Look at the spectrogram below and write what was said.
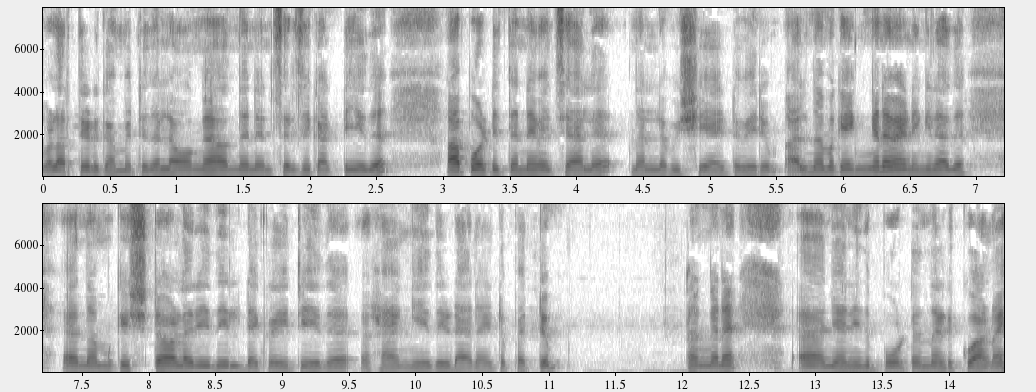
വളർത്തിയെടുക്കാൻ പറ്റുന്നത് ലോങ് ആവുന്നതിനനുസരിച്ച് കട്ട് ചെയ്ത് ആ പൊട്ടി തന്നെ വെച്ചാൽ നല്ല വിഷയമായിട്ട് വരും. അത് നമുക്ക് എങ്ങനെ വേണമെങ്കിലും അത് നമുക്ക് ഇഷ്ടമുള്ള രീതിയിൽ ഡെക്കറേറ്റ് ചെയ്ത് ഹാങ് ചെയ്ത് ഇടാനായിട്ട് പറ്റും. അങ്ങനെ ഞാനിത് പോട്ടിൽ നിന്ന് എടുക്കുവാണേ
